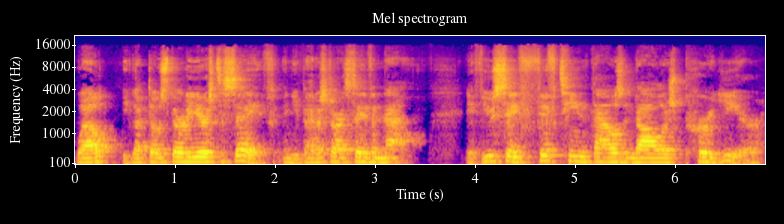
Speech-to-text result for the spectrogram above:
Well, you got those 30 years to save, and you better start saving now. If you save $15,000 per year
